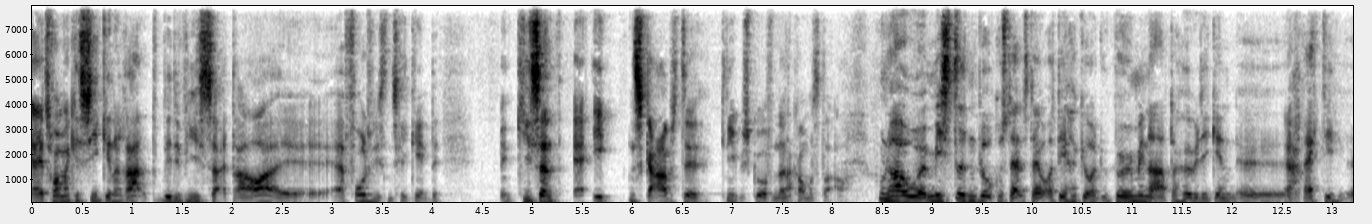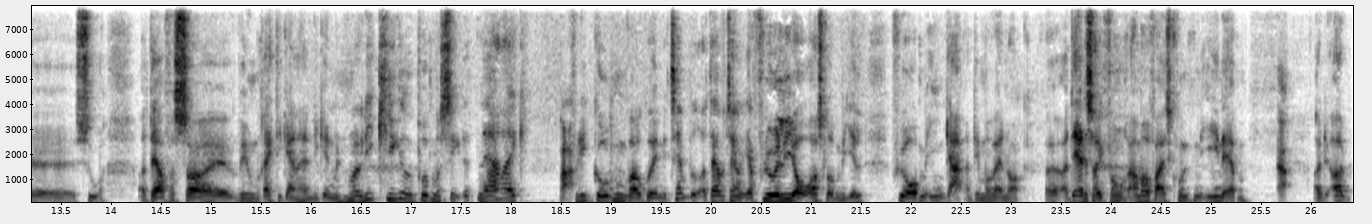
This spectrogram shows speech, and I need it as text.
jeg tror, man kan sige generelt, vil det vise sig, at drager øh, er forholdsvis intelligente. Men Kisanth er ikke den skarpeste kniv i skuffen, når det kommer til drager. Hun har jo øh, mistet den blå krystalstav, og det har gjort Verminard, der hører vi det igen, øh, ja. Rigtig øh, sur. Og derfor så øh, vil hun rigtig gerne have den igen. Men hun har lige kigget ud på dem og set, at den er der ikke. Nej. Nej. Fordi Goldmoon var jo gået ind i templet, og derfor tænker jeg, jeg flyver lige over og slår dem ihjel. Flyver over dem en gang, og det må være nok. Øh, og det er det så ikke, for hun rammer jo faktisk kun den ene af dem. Og det, og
